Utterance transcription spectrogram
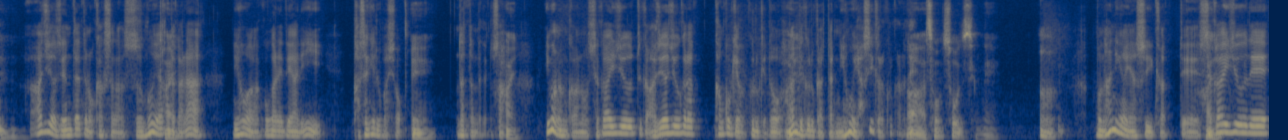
んアジア全体との格差がすごいあったから、日本は憧れであり稼げる場所えだったんだけどさ、えはい。今なんかあの世界中っていうかアジア中から観光客が来るけど、はい。なんで来るかって言ったら日本は安いから来るからね。ああそうそうですよね。うん、もう何が安いかって世界中で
